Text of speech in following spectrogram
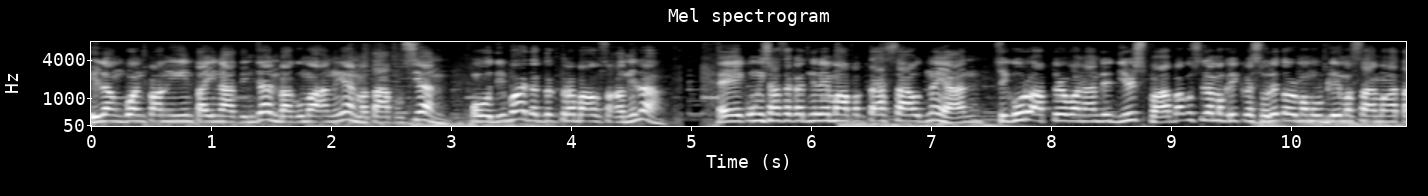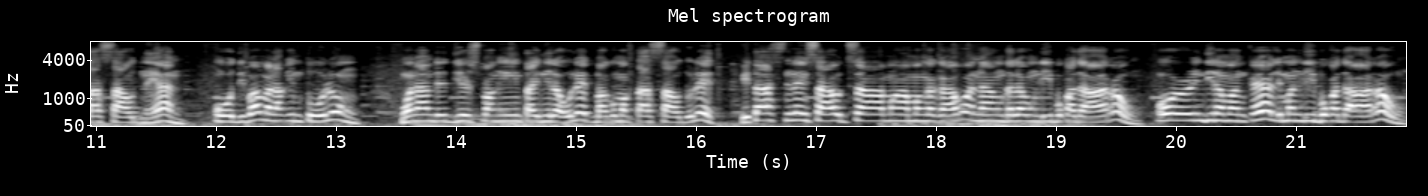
Ilang buwan pa ang hihintayin natin dyan bago maano yan, matapos yan. O di ba dagdag trabaho sa kanila. Eh kung isasagad nila yung mga pagtaas sahod na yan, siguro after 100 years pa bago sila mag-request ulit or mamblema sa mga taas sahod na yan. O di ba malaking tulong. 100 years pang hihintay nila ulit bago magtaas sahod ulit. Itaas nila yung sahod sa mga manggagawa ng 2,000 kada araw. Or hindi naman kaya 5,000 kada araw.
